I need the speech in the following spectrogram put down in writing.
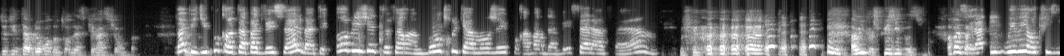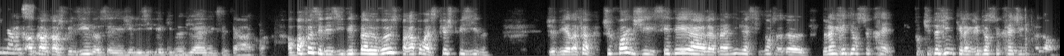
toute une table ronde autour de l'aspiration. Ouais, puis du coup, quand tu n'as pas de vaisselle, bah, tu es obligé de te faire un bon truc à manger pour avoir de la vaisselle à faire. ah oui, quand je cuisine aussi. Enfin, ça, Oui, oui, en cuisine aussi. Quand, je cuisine, j'ai des idées qui me viennent, etc. Quoi. Alors, parfois, c'est des idées pas heureuses par rapport à ce que je cuisine. Je dis à ma femme, je crois que j'ai cédé à la manie de de, de l'ingrédient secret. Il faut que tu devines quel ingrédient secret j'ai mis dedans.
